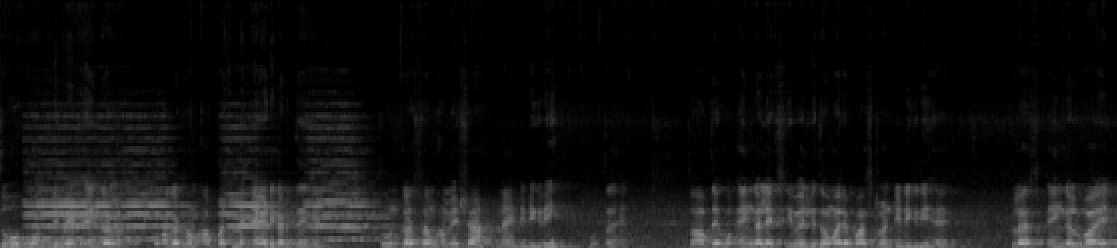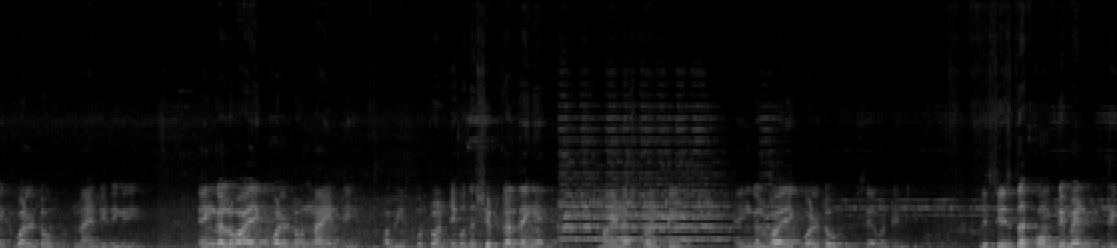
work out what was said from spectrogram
दो कॉम्प्लीमेंट एंगल को अगर हम आपस में ऐड करते हैं तो उनका सम हमेशा 90 डिग्री होता है। तो आप देखो एंगल x की वैल्यू तो हमारे पास 20 डिग्री है plus angle y equal to ninety degree angle y equal to ninety अभी इसको 20 को तो शिफ्ट कर देंगे। Minus twenty, angle y equal to seventy degree. This is the complementary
